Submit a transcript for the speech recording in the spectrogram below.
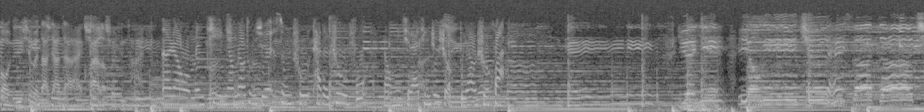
够继续为大家带来快乐和精彩。那让我们替喵喵同学送出他的祝福，让我们一起来听这首《不要说话》。愿意用一支黑色的铅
